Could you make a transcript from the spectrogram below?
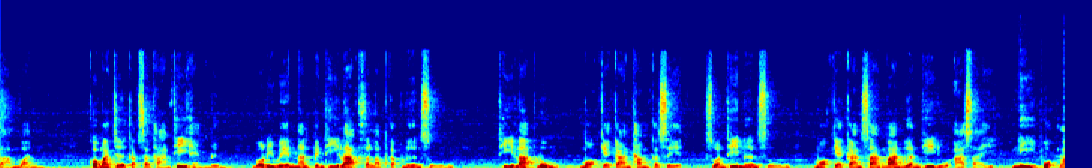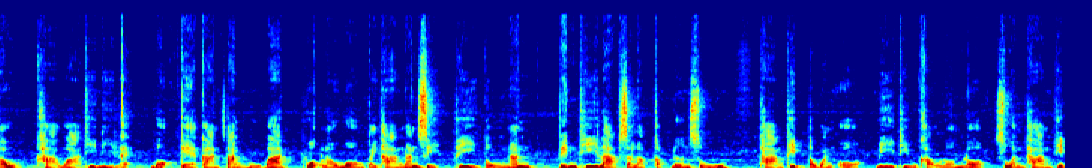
สามวัน ก็มาเจอกับสถานที่แห่งหนึ่ง บริเวณนั้นเป็นที่ราบสลับกับเนินสูง ที่ราบลุ่มเหมาะแก่การทำเกษตร ส่วนที่เนินสูง เหมาะแก่การสร้างบ้านเรือนที่อยู่อาศัย นี่พวกเราข่าว่าที่นี่แหละ เหมาะแก่การตั้งหมู่บ้าน พวกเรามองไปทางนั้นสิ ที่ตรงนั้นเป็นที่ราบสลับกับเนินสูง ทางทิศตะวันออก มีทิวเขาล้อมรอบ ส่วนทางทิศ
